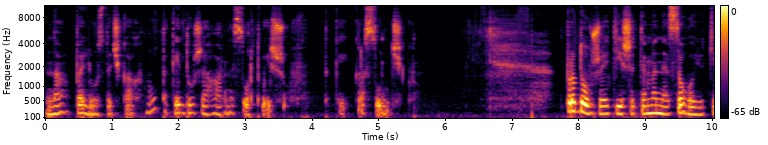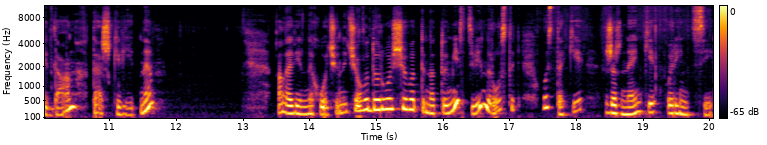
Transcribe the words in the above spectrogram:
на пелюсточках. Ну, такий дуже гарний сорт вийшов. Такий красунчик. Продовжує тішити мене согою кідан, теж квітне. Але він не хоче нічого дорощувати, натомість він ростить ось такі жирненькі корінці.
